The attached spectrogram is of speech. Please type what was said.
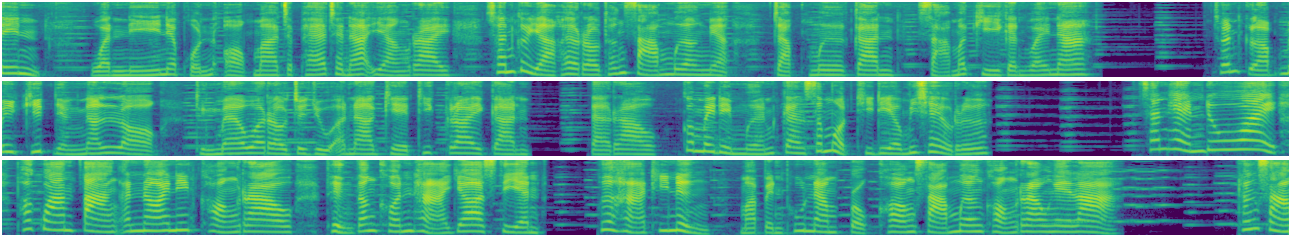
สิ้น วันนี้เนี่ยผลออกมาจะแพ้ชนะอย่างไร ฉันก็อยากให้เราทั้งสามเมืองเนี่ยจับมือกันสามัคคีกันไว้นะ ฉันกลับไม่คิดอย่างนั้นหรอก ถึงแม้ว่าเราจะอยู่อาณาเขตที่ใกล้กัน แต่เราก็ไม่ได้เหมือนกันสมดทีเดียวไม่ใช่หรือฉันเห็นด้วย เพราะความต่างอันน้อยนิดของเราถึงต้องค้นหายอดเซียน เพื่อหาที่หนึ่งมาเป็นผู้นำปกครองสามเมืองของเราไงล่ะ ทั้งสาม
